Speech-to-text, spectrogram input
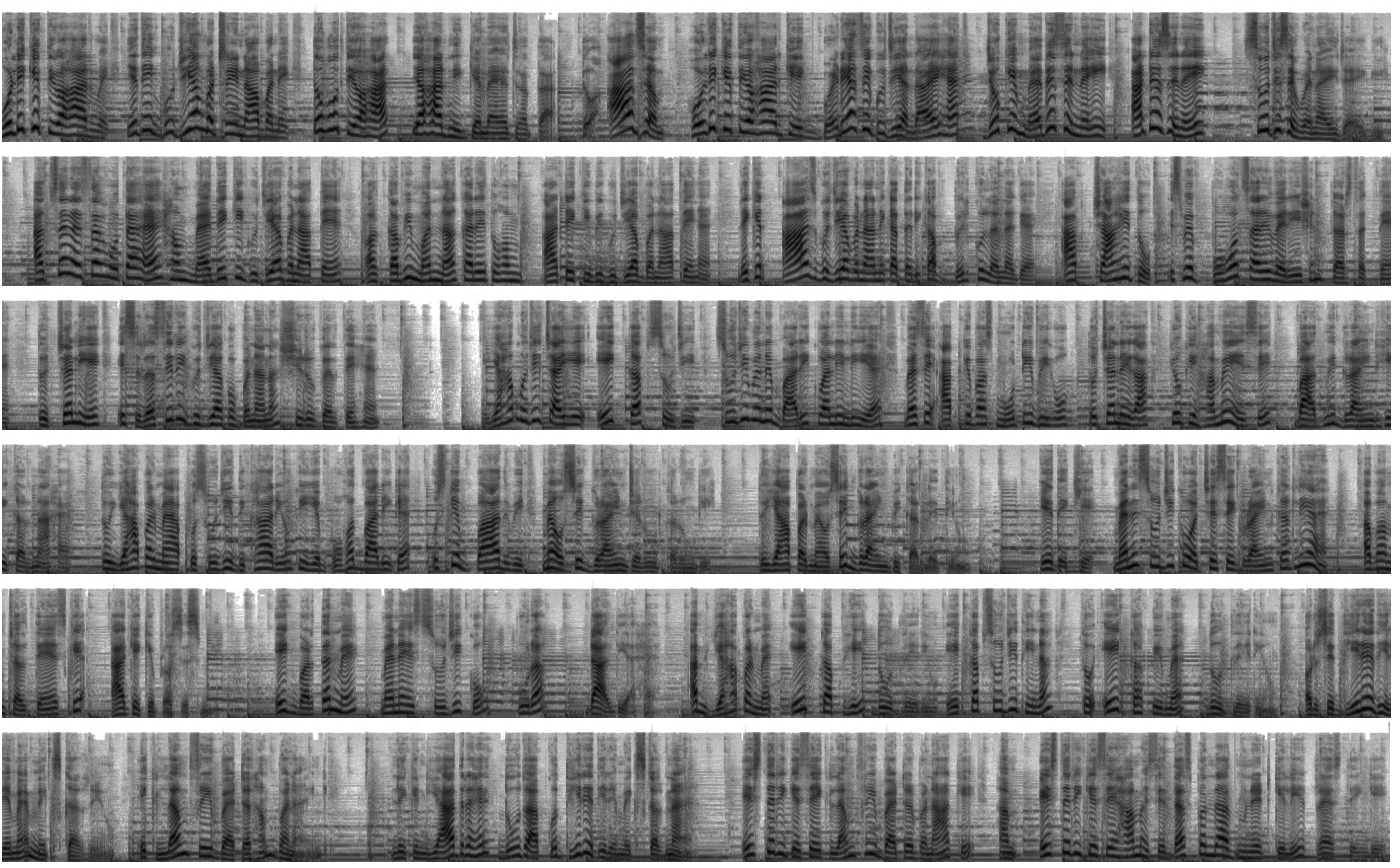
होली के त्योहार में यदि गुजिया मटरी ना बने तो वो त्योहार त्योहार नहीं कहलाया जाता। तो आज हम होली के त्योहार की एक बढ़िया सी गुजिया लाए हैं, जो कि मैदे से नहीं, आटे से नहीं, सूजी से बनाई जाएगी। अक्सर ऐसा होता है, हम मैदे की गुजिया बनाते हैं और कभी मन ना करे तो हम आटे की भी गुजिया बनाते हैं। लेकिन आज गुजिया बनाने का तरीका बिल्कुल अलग है। आप चाहें तो इसमें बहुत सारे वेरिएशन कर सकते हैं। तो चलिए इस रसीली गुजिया को बनाना शुरू करते हैं। यहाँ मुझे चाहिए एक कप सूजी। सूजी मैंने बारीक वाली ली है। वैसे आपके पास मोटी भी हो तो चलेगा, क्योंकि हमें इसे बाद में ग्राइंड ही करना है। तो यहाँ पर मैं आपको सूजी दिखा रही हूँ कि ये बहुत बारीक है। उसके बाद भी मैं उसे ग्राइंड ज़रूर करूँगी। तो यहाँ पर मैं उसे ग्राइंड भी कर लेती हूँ। ये देखिए, मैंने सूजी को अच्छे से ग्राइंड कर लिया है। अब हम चलते हैं इसके आगे के प्रोसेस में। एक बर्तन में मैंने इस सूजी को पूरा डाल दिया है। अब यहाँ पर मैं एक कप ही दूध ले रही हूँ। एक कप सूजी थी ना तो एक कप ही मैं दूध ले रही हूँ और उसे धीरे धीरे मैं मिक्स कर रही हूँ। एक लम फ्री बैटर हम बनाएँगे। लेकिन याद रहे, दूध आपको धीरे धीरे मिक्स करना है। इस तरीके से एक लम फ्री बैटर बना के हम, इस तरीके से हम इसे 10-15 मिनट के लिए रेस्ट देंगे।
